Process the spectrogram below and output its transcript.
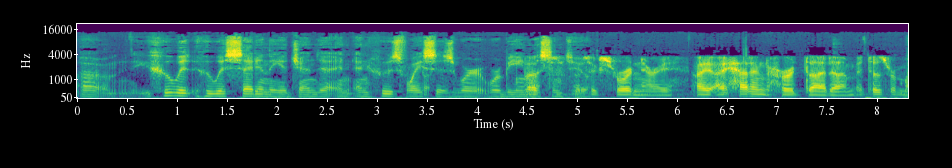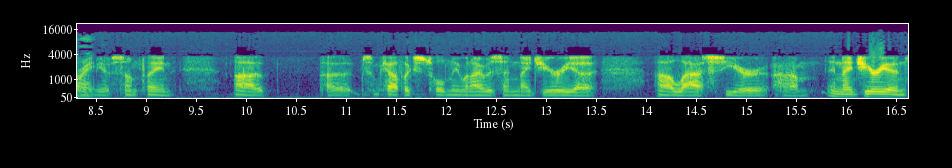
um, who is, who is setting the agenda and, and whose voices were, were being that's, listened to. That's extraordinary. I, I hadn't heard that. Um, it does remind right. me of something. Uh, uh, some Catholics told me when I was in Nigeria uh, last year. Um, in Nigeria and,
